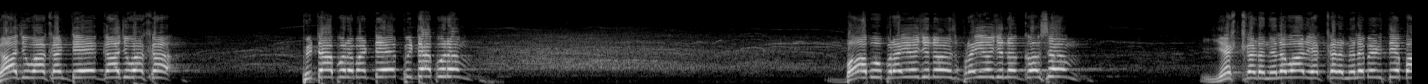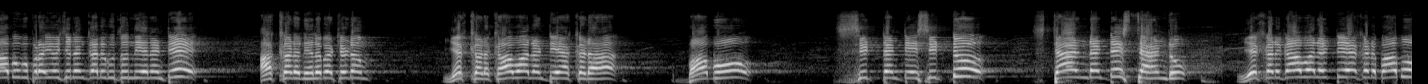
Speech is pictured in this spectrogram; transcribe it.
గాజువాక అంటే గాజువాక. పిఠాపురం అంటే పిఠాపురం. బాబు ప్రయోజనం ప్రయోజనం కోసం ఎక్కడ నిలవాలి ఎక్కడ నిలబెడితే బాబుకు ప్రయోజనం కలుగుతుంది అని అంటే అక్కడ నిలబెట్టడం. ఎక్కడ కావాలంటే అక్కడ బాబు సిట్ అంటే సిట్టు స్టాండ్ అంటే స్టాండు. ఎక్కడ కావాలంటే అక్కడ బాబు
